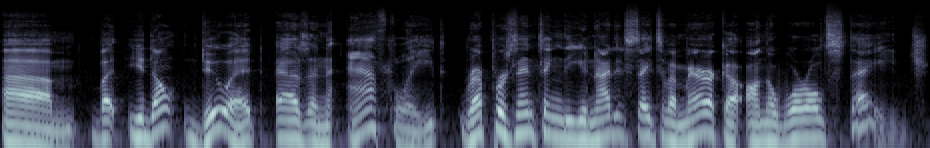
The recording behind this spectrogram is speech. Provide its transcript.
Um, but you don't do it as an athlete representing the United States of America on the world stage.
